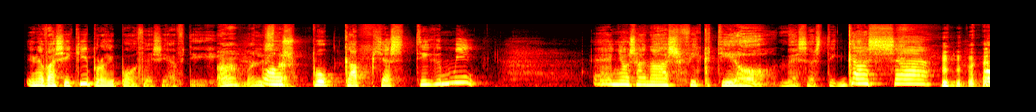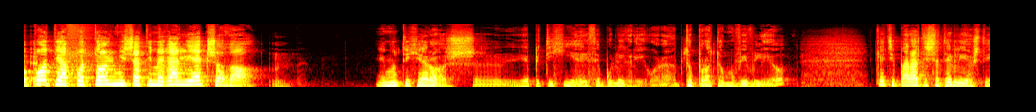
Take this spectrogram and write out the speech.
Είναι βασική προϋπόθεση αυτή. Α, μάλιστα. Ώσπου κάποια στιγμή ένιωσα ένα ασφικτιό μέσα στην κάσα, οπότε αποτόλμησα τη μεγάλη έξοδο. Ήμουν τυχερός. Η επιτυχία ήρθε πολύ γρήγορα από το πρώτο μου βιβλίο και έτσι παράτησα τελείως τη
